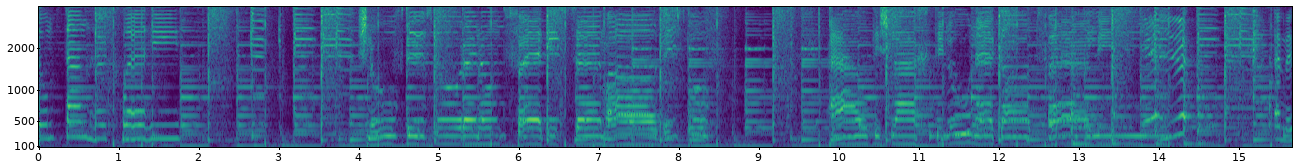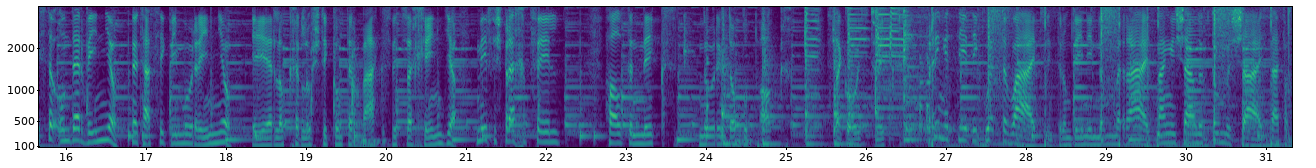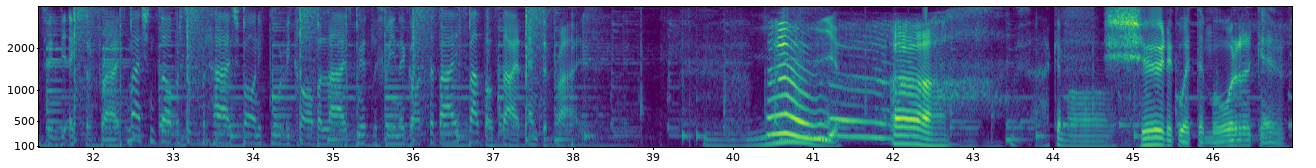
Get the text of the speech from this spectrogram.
und dann höckle hin. Schnuff tief durch und vergiss mal bis Puff. Auch die schlechte Laune geht vorbei. Ernesto und Ervinho, nicht hässig wie Mourinho. Eher locker lustig unterwegs wie zwei Kinder. Wir versprechen viel, halten nix, nur im Doppelpack. Sag uns Tricks, bringen dir die guten Vibes, sind darum deine Nummer 1. Manchmal auch nur dummer Scheiß, einfach zu viel wie extra Fries. Meistens aber super heiß, Spanisch pur wie Kabeleis, gemütlich wie ein Gartenbeiz, Weltall-Style Enterprise. Sag mal. Schönen guten Morgen.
